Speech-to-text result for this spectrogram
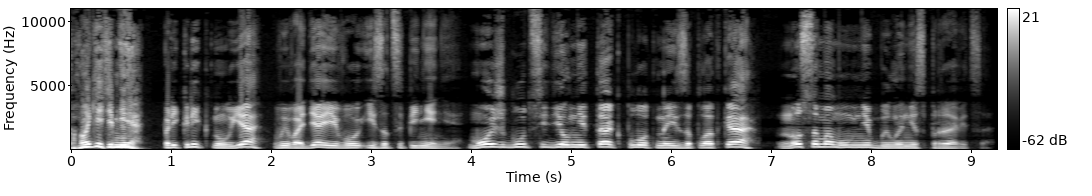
«Помогите мне!» — прикрикнул я, выводя его из оцепенения. Мой жгут сидел не так плотно из-за платка, но самому мне было не справиться.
